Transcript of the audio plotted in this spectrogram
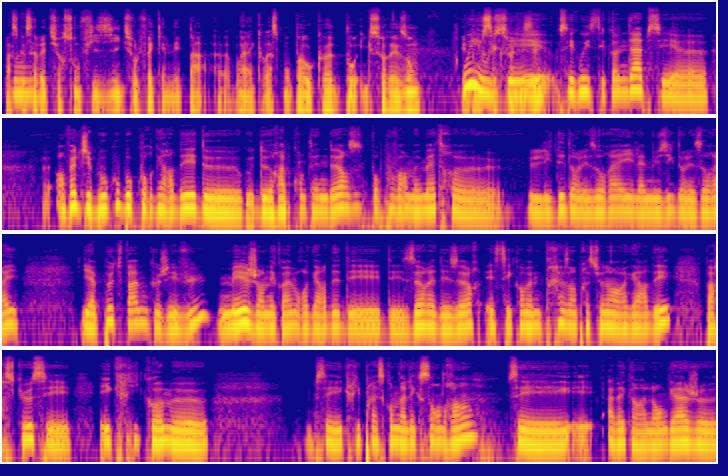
parce Ouais. que ça va être sur son physique, sur le fait qu'elle n'est pas, euh, voilà, correspond pas au code pour X raisons et oui, donc c'est c'est- oui, c'est comme d'hab. C'est euh, en fait j'ai beaucoup beaucoup regardé de, de rap contenders pour pouvoir me mettre euh, l'idée dans les oreilles, la musique dans les oreilles. Il y a peu de femmes que j'ai vues, mais j'en ai quand même regardé des, des, heures et des heures, et c'est quand même très impressionnant à regarder parce que c'est écrit comme euh, c'est écrit presque en alexandrin, c'est avec un langage euh,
